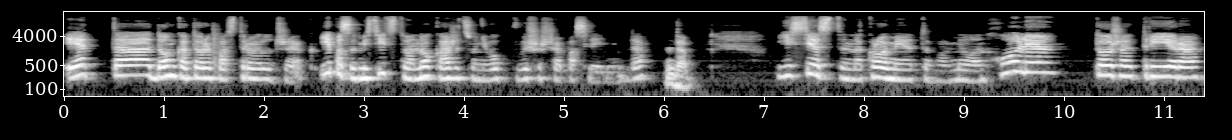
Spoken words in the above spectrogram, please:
это дом, который построил Джек. И по совместительству оно кажется у него вышедшее последним, да? Да. Естественно, кроме этого, меланхолия тоже Триера,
